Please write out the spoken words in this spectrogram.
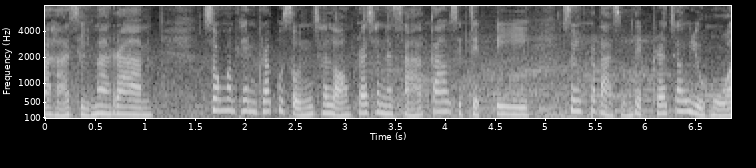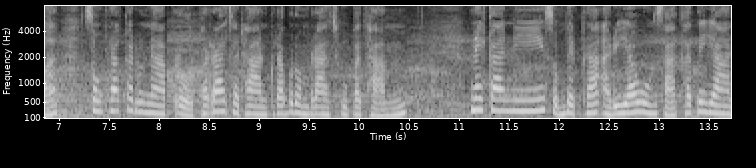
มหาสีมาราม ทรงบำเพ็ญพระกุศลฉลองพระชนษา 97 ปี ซึ่งพระบาทสมเด็จพระเจ้าอยู่หัว ทรงพระกรุณาโปรดพระราชทานพระบรมราชูปถัมภ์ในการนี้สมเด็จพระอริยวงศาคตยาน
